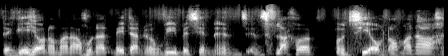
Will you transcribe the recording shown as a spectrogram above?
dann gehe ich auch nochmal nach 100 Metern irgendwie ein bisschen ins, ins Flache und ziehe auch nochmal nach.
